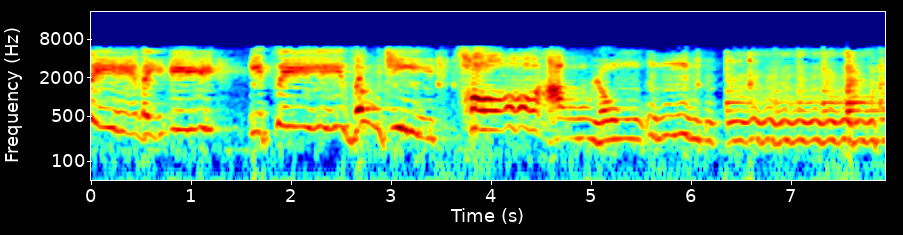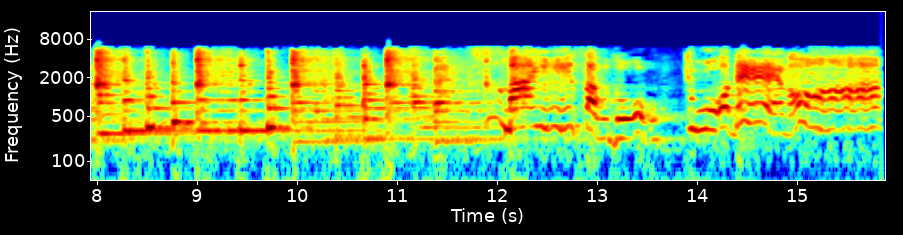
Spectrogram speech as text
罪对，一嘴肉鸡草龙。手着脚带马，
